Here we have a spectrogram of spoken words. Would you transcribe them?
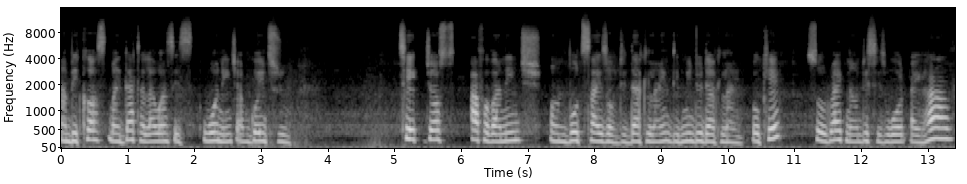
and because my dart allowance is one inch I'm going to take just half of an inch on both sides of the dart line the middle dart line okay so right now this is what I have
